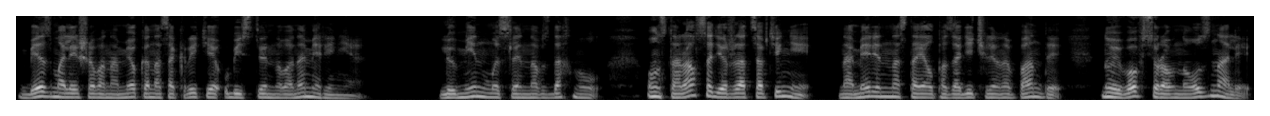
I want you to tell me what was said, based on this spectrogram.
без малейшего намека на сокрытие убийственного намерения. Люмин мысленно вздохнул. Он старался держаться в тени, намеренно стоял позади членов банды, но его все равно узнали.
